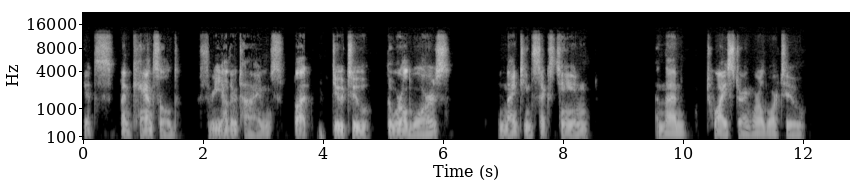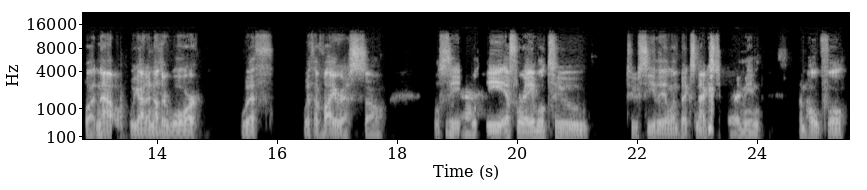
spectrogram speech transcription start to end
it's been canceled three other times, but due to the world wars in 1916 and then twice during World War II. But now we got another war with with a virus, so we'll see yeah. we'll see if we're able to to see the Olympics next year. I mean, I'm hopeful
